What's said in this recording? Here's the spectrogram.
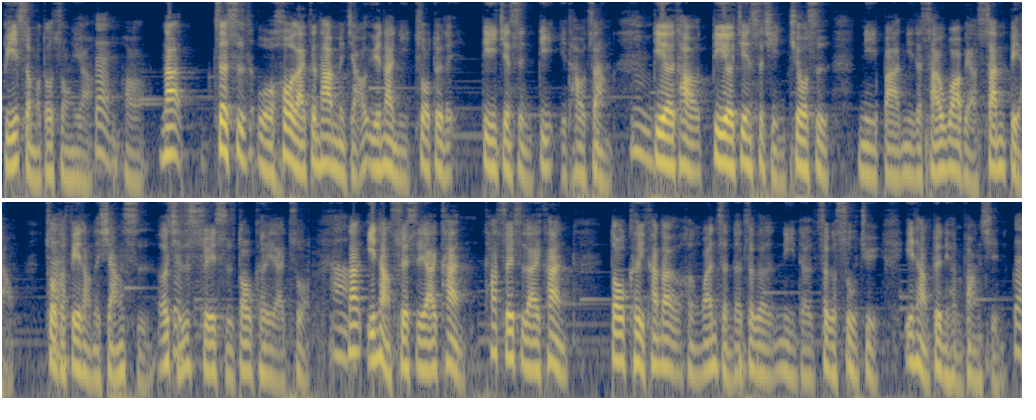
比什么都重要，对，哦，那这是我后来跟他们讲，原来你做对的第一件事情，第一套账，嗯，第二套第二件事情就是你把你的财务报表三表做得非常的详实，而且是随时都可以来做，那银行随时来看，他随时来看。都可以看到很完整的这个你的这个数据，银行对你很放心。对，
